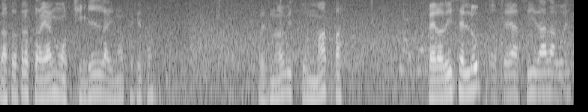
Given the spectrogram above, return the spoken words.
Las otras traían mochila y no sé qué tal. Pues no he visto un mapa. Pero dice loop, o sea, sí da la vuelta.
